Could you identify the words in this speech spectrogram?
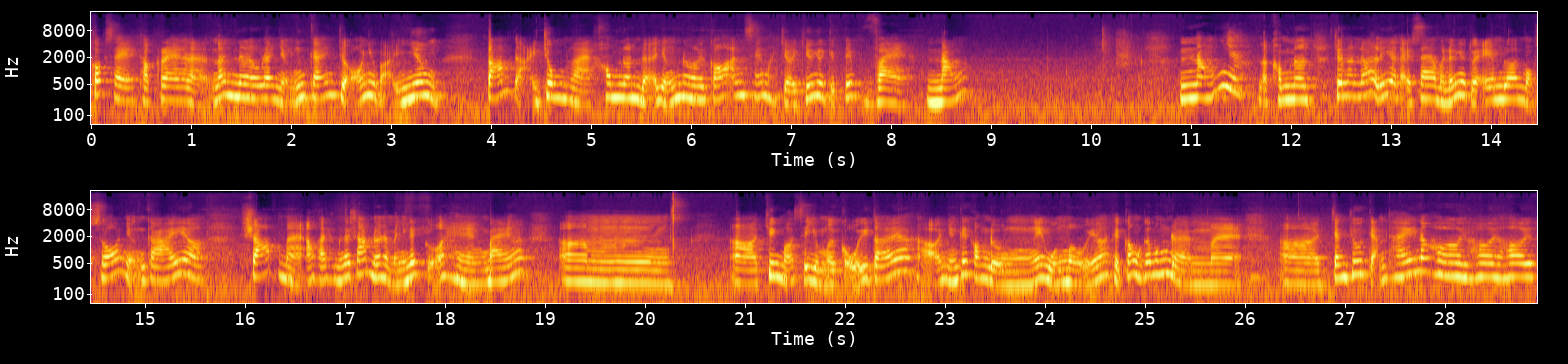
cốp xe. Thật ra là nó nêu ra những cái chỗ như vậy. Nhưng tóm lại chung là không nên để những nơi có ánh sáng mặt trời chiếu vô trực tiếp và nóng. Nóng nha là không nên. Cho nên đó là lý do tại sao mà nếu như tụi em lên một số những cái ờ, shop mà à, không phải những cái shop nữa là mà những cái cửa hàng bán um, uh, chuyên mở sử dụng ở cụ y tế á, ở những cái con đường ngay quận 10 á, thì có một cái vấn đề mà uh, chăn chuối cảm thấy nó hơi hơi hơi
